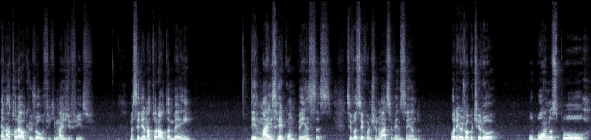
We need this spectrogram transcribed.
é natural que o jogo fique mais difícil. Mas seria natural também ter mais recompensas se você continuasse vencendo. Porém, o jogo tirou o bônus por,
